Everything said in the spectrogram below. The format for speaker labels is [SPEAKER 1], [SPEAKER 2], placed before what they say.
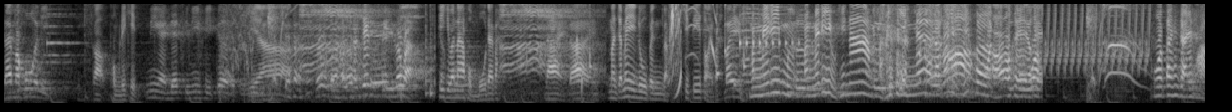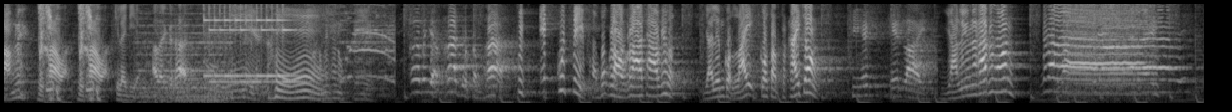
[SPEAKER 1] ได้มาคู่กันอีก
[SPEAKER 2] ก็ผมลิขิต
[SPEAKER 1] นี่ไง Destiny Seeker แต่ทีนี้
[SPEAKER 2] เย้
[SPEAKER 1] เฮ้ยมันเด้งตีนแล้วอะ
[SPEAKER 2] พี่คิดว่าหน้าผมบู๊ได้ปะ
[SPEAKER 3] ได้
[SPEAKER 1] ได้
[SPEAKER 2] มันจะไม่ดูเป็นแบบคิตตี้ต่อยปะ
[SPEAKER 1] ไม่
[SPEAKER 3] มันไม่ได้เหมือนมันไม่ได้อยู่ที่หน้า มันอยู่ที่ inner แล้วก็อยู่ที่บท
[SPEAKER 2] อ๋อโอเคโอเค
[SPEAKER 3] โคตรตั้งใจถามเลย
[SPEAKER 2] หิวข้าวอะหิวข้าวอะ กินอะไรดีอะ
[SPEAKER 1] อะไรก็ได้
[SPEAKER 3] นี่ไม่สนุกดี
[SPEAKER 1] ถ้าไม่ อยากพลาดบทสัมภาษณ์
[SPEAKER 3] สุด exclusive ของพวกเราราชาวิหก
[SPEAKER 2] อย่าลืมกดไลค์ กด subscribe ช่อง
[SPEAKER 1] TH Headline
[SPEAKER 3] อย่าลืมนะครับทุกคน บ๊ายบาย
